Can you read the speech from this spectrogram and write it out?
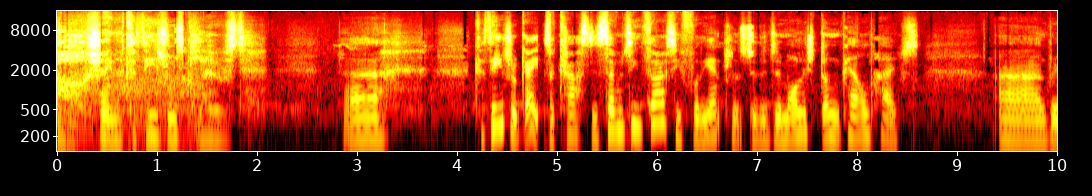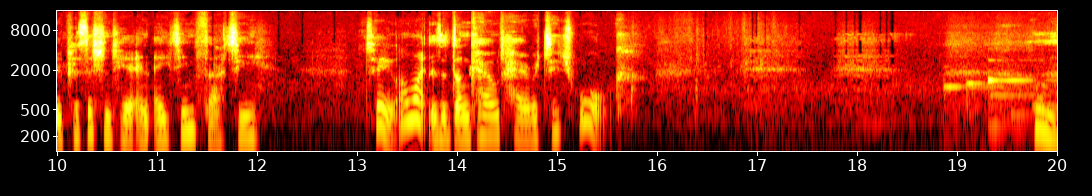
Oh, shame the cathedral's closed. Uh, Cathedral gates were cast in 1730 for the entrance to the demolished Dunkeld house and repositioned here in 1832. Oh right, there's a Dunkeld Heritage Walk. Hmm.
